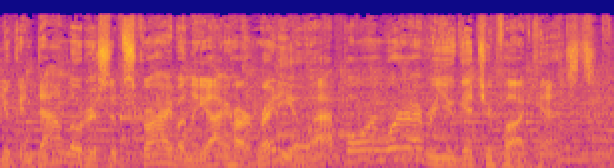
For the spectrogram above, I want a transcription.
You can download or subscribe on the iHeartRadio app or wherever you get your podcasts.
